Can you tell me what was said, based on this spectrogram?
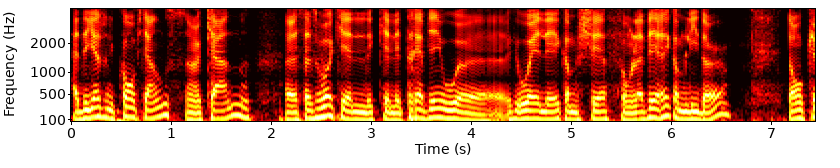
elle dégage une confiance, un calme. ça se voit qu'elle, qu'elle est très bien où, où elle est comme chef. On la verrait comme leader. Donc,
